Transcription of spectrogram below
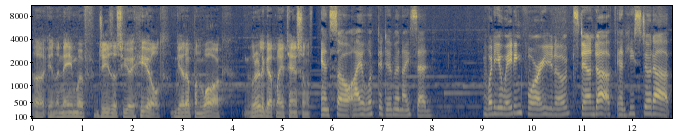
uh, In the name of Jesus, you're healed, get up and walk, really got my attention. And so I looked at him and I said, what are you waiting for? You know, stand up. And he stood up.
